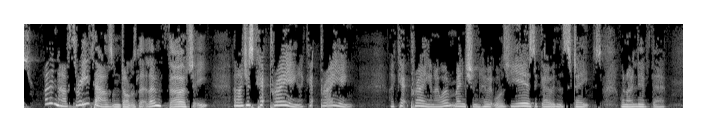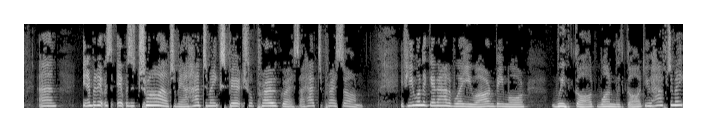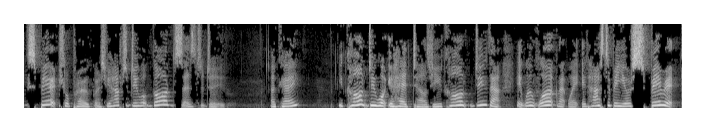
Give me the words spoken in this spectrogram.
I didn't have $3,000, let alone 30 And I just kept praying. I kept praying. I kept praying, and I won't mention who it was years ago in the States when I lived there. And you know, but it was it was a trial to me. I had to make spiritual progress. I had to press on. If you want to get out of where you are and be more with God, one with God, you have to make spiritual progress. You have to do what God says to do. Okay? You can't do what your head tells you. You can't do that. It won't work that way. It has to be your spirit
